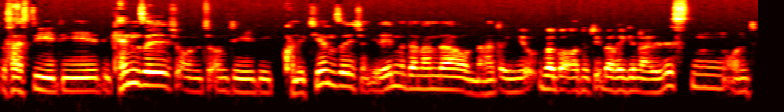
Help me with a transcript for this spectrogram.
Das heißt, die, die, die kennen sich und, und die, die konnektieren sich und die reden miteinander und man hat irgendwie übergeordnete, überregionale Listen und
